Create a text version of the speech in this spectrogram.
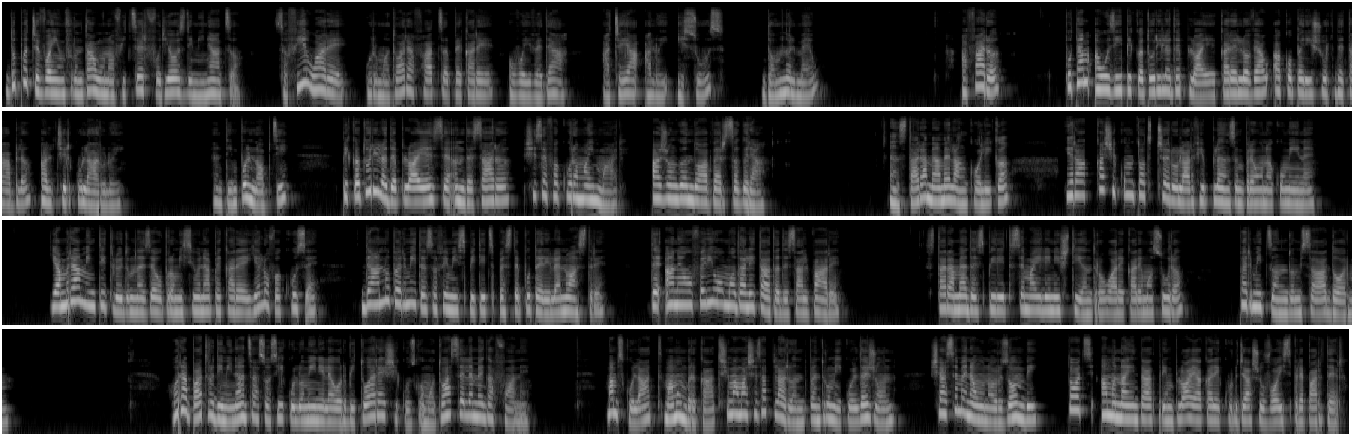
După ce voi înfrunta un ofițer furios dimineață, să fie oare următoarea față pe care o voi vedea aceea a lui Isus, Domnul meu? Afară, puteam auzi picăturile de ploaie care loveau acoperișul de tablă al circularului. În timpul nopții, picăturile de ploaie se îndesară și se făcură mai mari, ajungând o aversă grea. În starea mea melancolică, era ca și cum tot cerul ar fi plâns împreună cu mine. I-am reamintit lui Dumnezeu promisiunea pe care el o făcuse – de a nu permite să fim ispitiți peste puterile noastre, de a ne oferi o modalitate de salvare. Starea mea de spirit se mai liniști într-o oarecare măsură, permițându-mi să adorm. Ora patru dimineața sosi cu luminile orbitoare și cu zgomotoasele megafoane. M-am sculat, m-am îmbrăcat și m-am așezat la rând pentru micul dejun și, asemenea unor zombi, toți am înaintat prin ploaia care curgea șuvoi spre parter.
